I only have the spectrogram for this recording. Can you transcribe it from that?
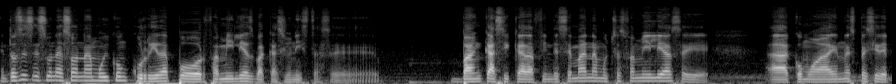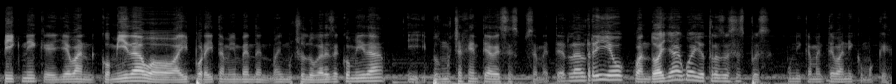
Entonces es una zona muy concurrida por familias vacacionistas. Eh, van casi cada fin de semana muchas familias. Eh, como hay una especie de picnic que llevan comida o ahí por ahí también venden, hay muchos lugares de comida y pues mucha gente a veces se mete al río cuando hay agua y otras veces pues únicamente van y como que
